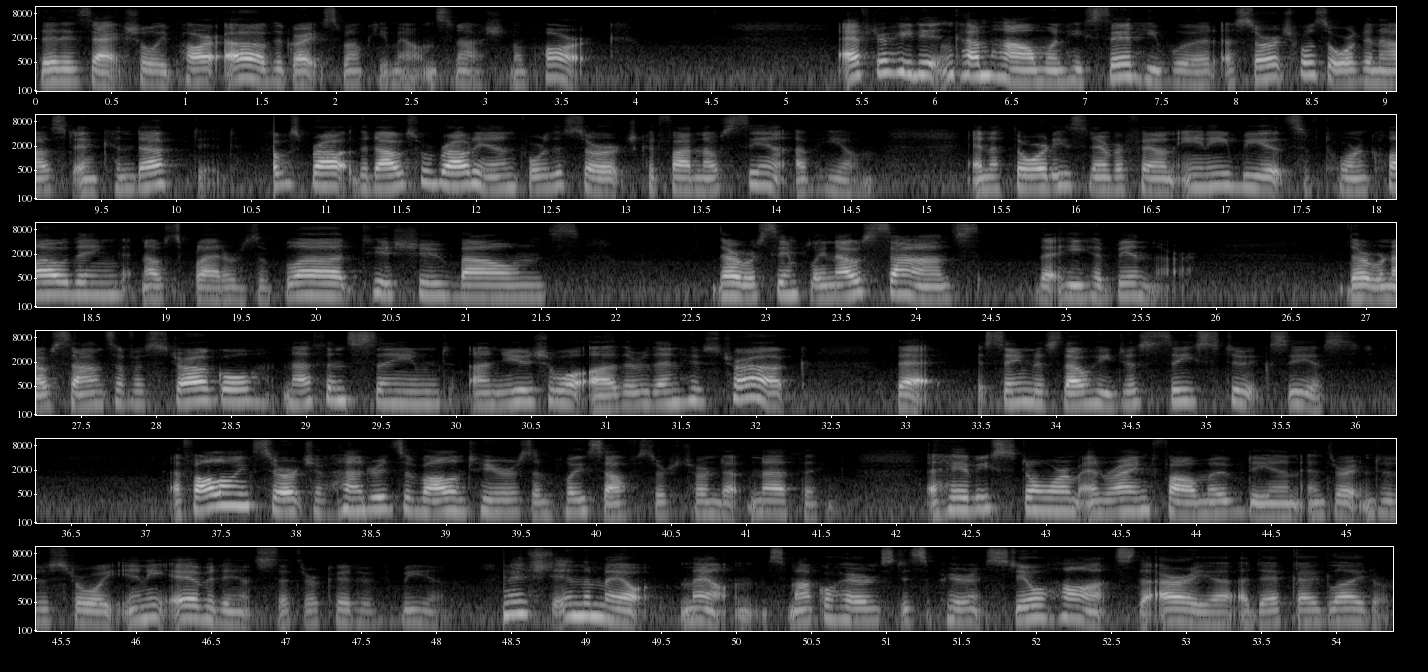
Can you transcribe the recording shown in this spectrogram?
that is actually part of the Great Smoky Mountains National Park. After he didn't come home when he said he would, a search was organized and conducted. Dogs brought, the dogs were brought in for the search, could find no scent of him, and authorities never found any bits of torn clothing, no splatters of blood, tissue, bones. There were simply no signs that he had been there. There were no signs of a struggle. Nothing seemed unusual other than his truck that it seemed as though he just ceased to exist. A following search of hundreds of volunteers and police officers turned up nothing. A heavy storm and rainfall moved in and threatened to destroy any evidence that there could have been. Vanished in the mountains, Michael Hearon's disappearance still haunts the area a decade later.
